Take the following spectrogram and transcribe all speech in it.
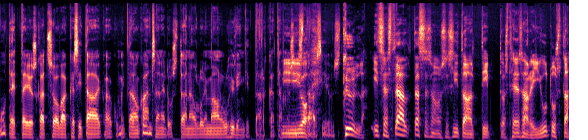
mutta että jos katsoo vaikka sitä aikaa, kun mitä on kansanedustajana ollut, niin mä oon ollut hyvinkin tarkka tämmöisistä Joo, asioista. Kyllä. Itse asiassa täällä, tässä on se sitaatti tuosta Hesarin jutusta.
